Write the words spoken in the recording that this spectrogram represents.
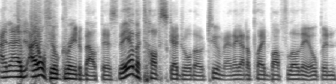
And I, I, don't feel great about this. They have a tough schedule, though, too, man. They got to play Buffalo. They open,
